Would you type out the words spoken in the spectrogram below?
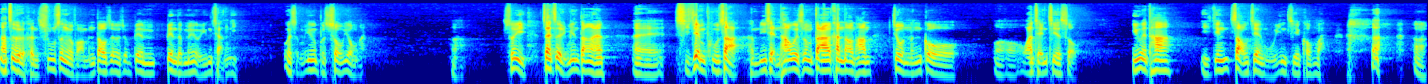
那这个很殊胜的法门到最后就变变得没有影响力。为什么？因为不受用啊，啊，所以在这里面，当然，呃，喜见菩萨很明显，他为什么大家看到他就能够哦完全接受？因为他已经照见五蕴皆空嘛。啊，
